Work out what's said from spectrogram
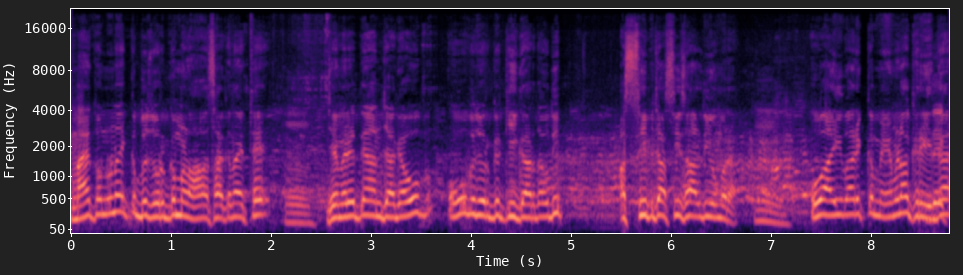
ਮੈਂ ਤੁਹਾਨੂੰ ਨਾ ਇੱਕ ਬਜ਼ੁਰਗ ਮਿਲਾ ਸਕਦਾ ਇੱਥੇ। ਜੇ ਮੇਰੇ ਧਿਆਨ ਆ ਗਿਆ ਉਹ ਉਹ ਬਜ਼ੁਰਗ ਕੀ ਕਰਦਾ ਉਹਦੀ 80 85 ਸਾਲ ਦੀ ਉਮਰ ਹੈ। ਉਹ ਆਈ ਵਾਰ ਇੱਕ ਮੇਮਣਾ ਖਰੀਦਦਾ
